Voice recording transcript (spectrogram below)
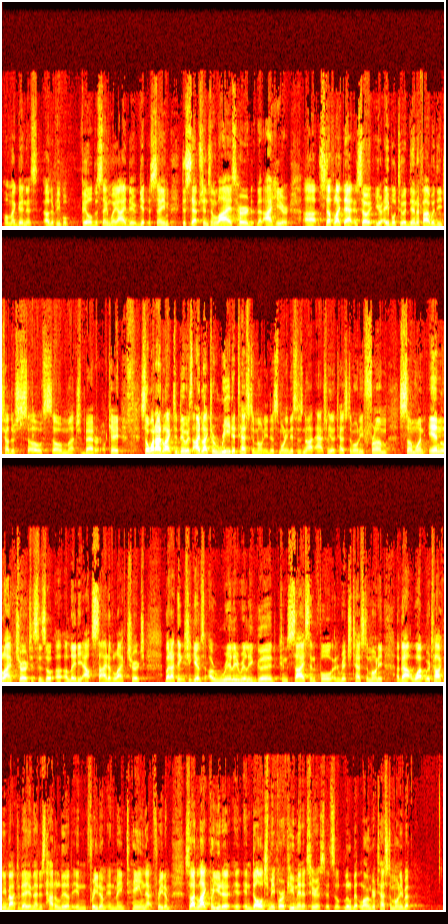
Oh my goodness, other people feel the same way I do, get the same deceptions and lies heard that I hear, uh, stuff like that. And so you're able to identify with each other so, so much better, okay? So, what I'd like to do is, I'd like to read a testimony this morning. This is not actually a testimony from someone in Life Church, this is a, a lady outside of Life Church but I think she gives a really, really good, concise, and full and rich testimony about what we're talking about today, and that is how to live in freedom and maintain that freedom. So I'd like for you to indulge me for a few minutes here. It's, it's a little bit longer testimony, but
